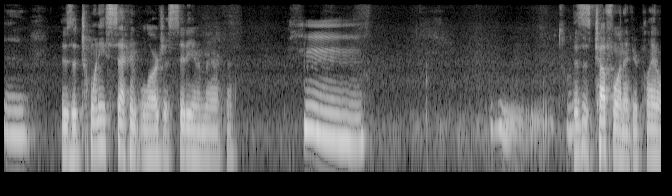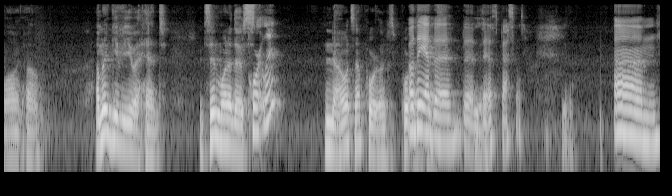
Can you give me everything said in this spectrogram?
It is the 22nd largest city in America. Hmm. This is a tough one if you're playing along at home. I'm going to give you a hint. It's in one of those. Portland. No, it's not Portland. Oh, Portland they have has- the the Yeah. best basketball team. Yeah. Um,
